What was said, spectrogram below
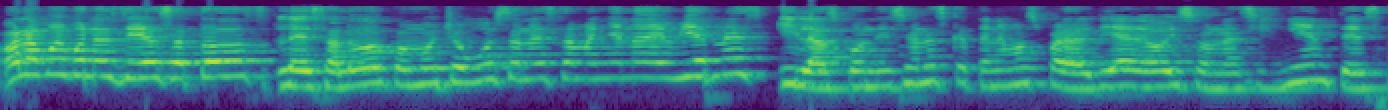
Hola, muy buenos días a todos. Les saludo con mucho gusto en esta mañana de viernes y las condiciones que tenemos para el día de hoy son las siguientes.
